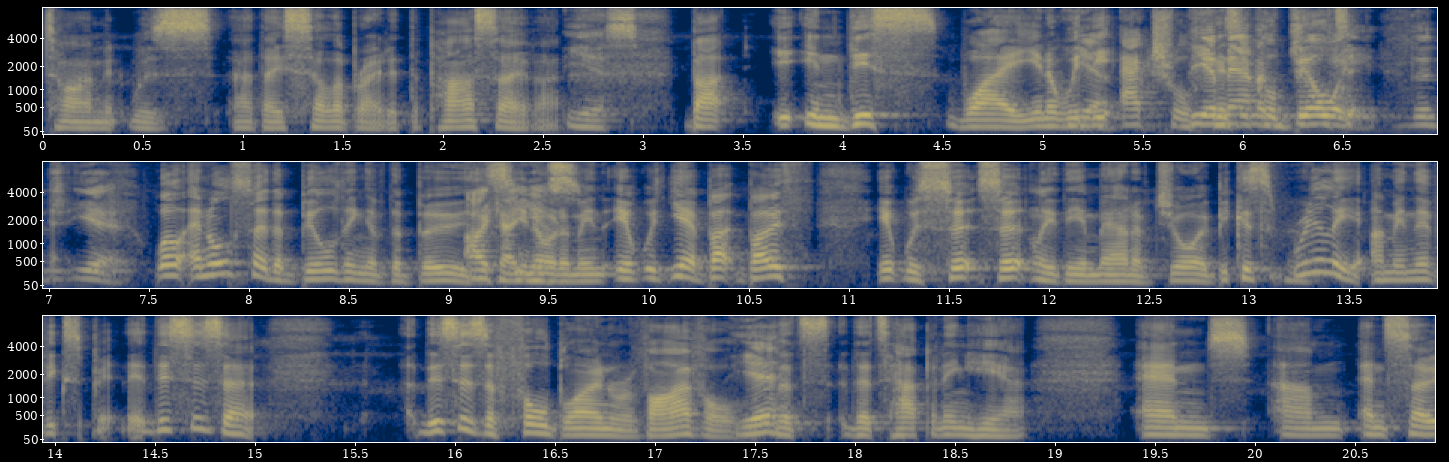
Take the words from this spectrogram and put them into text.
time, it was uh, they celebrated the Passover. yes, But in this way, you know, with Yeah. the actual the physical amount of joy, building. the- yeah, Well, and also the building of the booths. Okay, you know what I mean? It was yeah, but both. It was cer- certainly the amount of joy because really, I mean, they've experienced. This is a this is a full blown revival Yeah. that's that's happening here, and um and so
